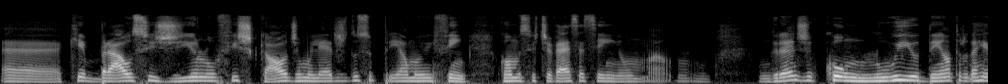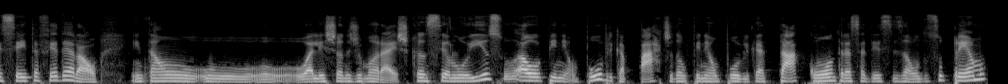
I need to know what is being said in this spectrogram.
é, quebrar o sigilo fiscal de mulheres do Supremo, enfim, como se tivesse assim uma, um, um grande conluio dentro da Receita Federal. Então, o, o, Alexandre de Moraes cancelou isso, a opinião pública, parte da opinião pública está contra essa decisão do Supremo,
